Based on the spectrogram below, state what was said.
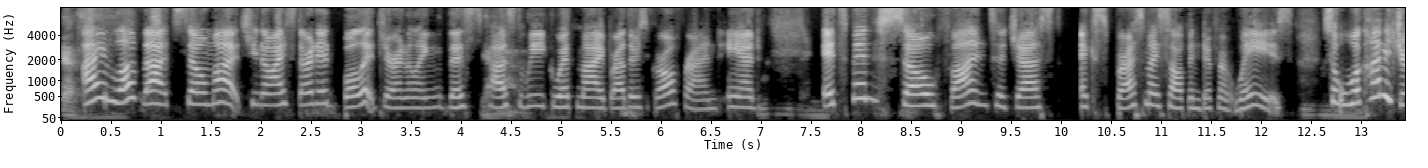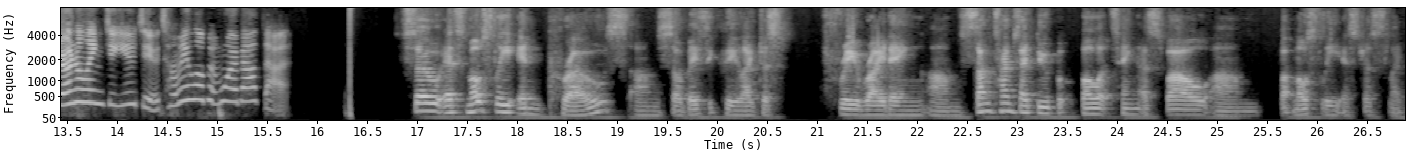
Yes. I love that so much. You know, I started bullet journaling this yeah. past week with my brother's girlfriend, and mm-hmm. it's been so fun to just express myself in different ways. So, mm-hmm. what kind of journaling do you do? Tell me a little bit more about that. So, it's mostly in prose. Um, so, basically, like just free writing. Um, sometimes I do bulleting as well, um, but mostly it's just like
